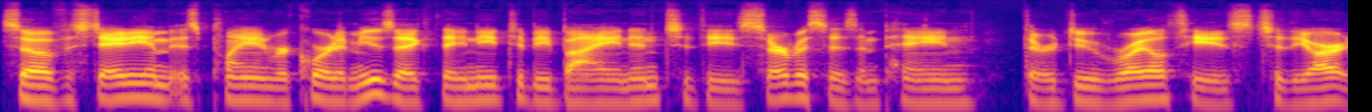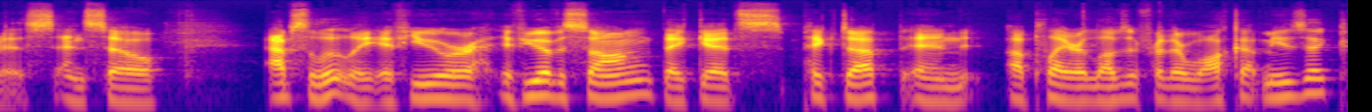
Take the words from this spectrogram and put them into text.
So if a stadium is playing recorded music, they need to be buying into these services and paying their due royalties to the artists. And so absolutely, if you are if you have a song that gets picked up and a player loves it for their walk-up music,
